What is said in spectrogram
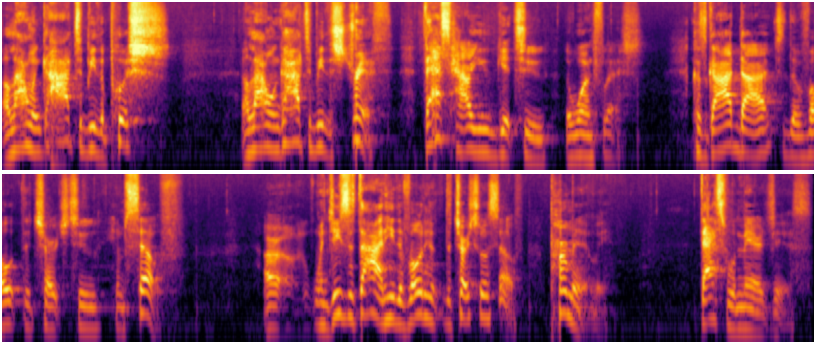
allowing God to be the push, allowing God to be the strength, that's how you get to the one flesh. Because God died to devote the church to himself. Or when Jesus died, he devoted the church to himself permanently. That's what marriage is.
